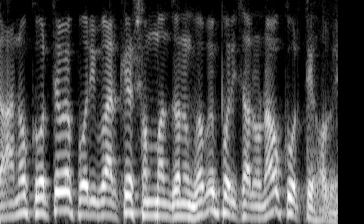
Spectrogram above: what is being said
দানও করতে হবে পরিবারকে সম্মানজনকভাবে পরিচালনাও করতে হবে।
